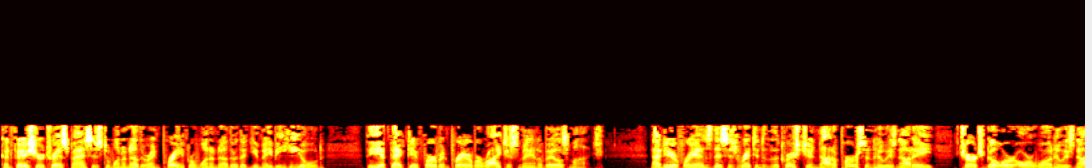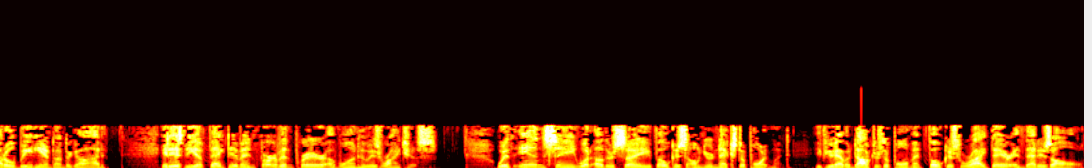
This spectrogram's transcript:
Confess your trespasses to one another and pray for one another that you may be healed. The effective fervent prayer of a righteous man avails much. Now, dear friends, this is written to the Christian, not a person who is not a church goer or one who is not obedient unto God. It is the effective and fervent prayer of one who is righteous. Within seeing what others say, focus on your next appointment. If you have a doctor's appointment, focus right there and that is all.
